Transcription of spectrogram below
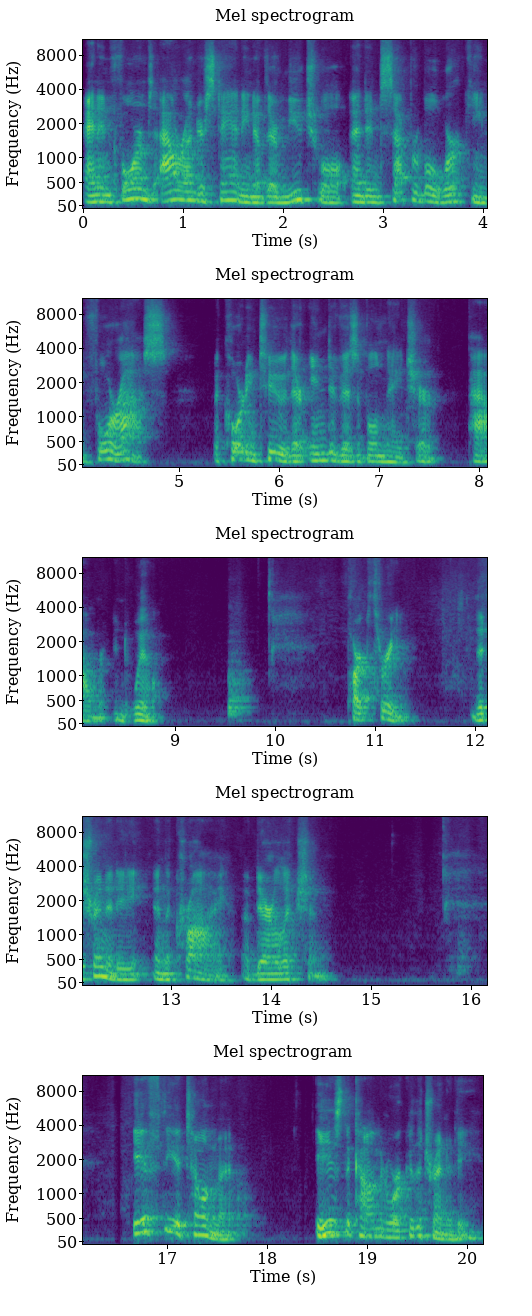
and informs our understanding of their mutual and inseparable working for us according to their indivisible nature, power, and will. Part three the Trinity and the cry of dereliction. If the atonement is the common work of the Trinity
